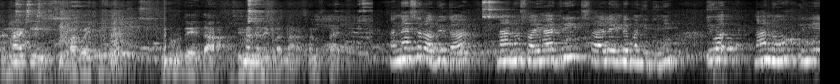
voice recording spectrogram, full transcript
ಚೆನ್ನಾಗಿ ಭಾಗವಹಿಸಿದ್ದು ಹೃದಯದ ಅಭಿನಂದನೆಗಳನ್ನು ಸಲ್ಲಿಸ್ತಾ ಇದ್ದೆ. ನನ್ನ ಹೆಸರು ಅಭ್ಯುದ ನಾನು ಸಹ್ಯಾದ್ರಿ ಶಾಲೆಯಿಂದ ಬಂದಿದ್ದೀನಿ. ಇವ ನಾನು ಇಲ್ಲಿ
